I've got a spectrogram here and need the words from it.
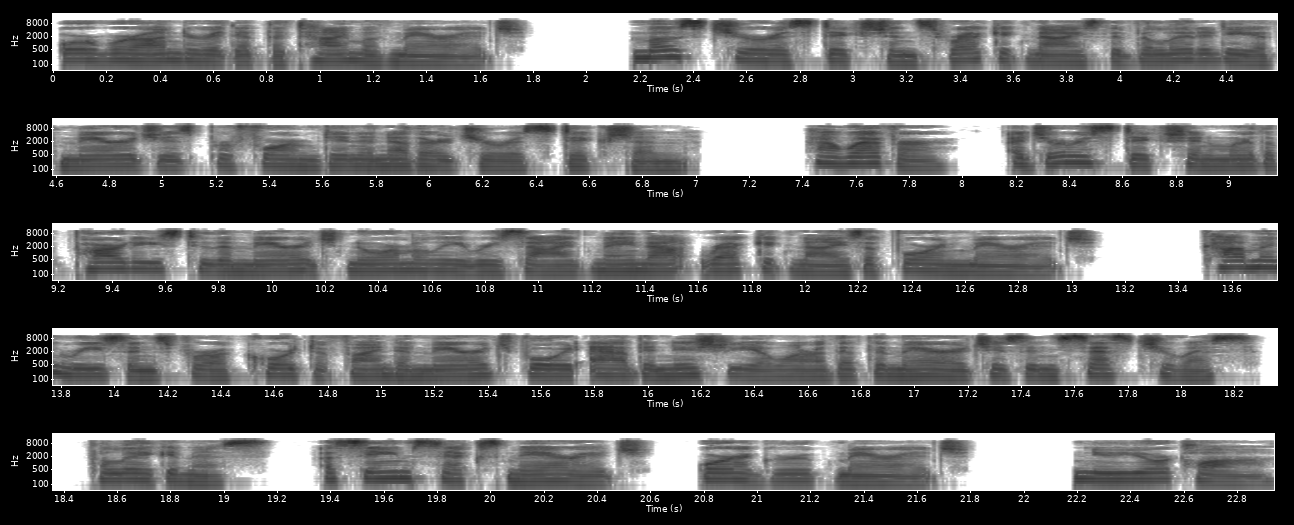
or were under it at the time of marriage. Most jurisdictions recognize the validity of marriages performed in another jurisdiction. However, a jurisdiction where the parties to the marriage normally reside may not recognize a foreign marriage. Common reasons for a court to find a marriage void ab initio are that the marriage is incestuous, polygamous, a same sex marriage, or a group marriage. New York law.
